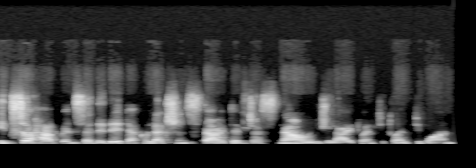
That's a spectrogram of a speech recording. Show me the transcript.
It so happens that the data collection started just now in July 2021.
